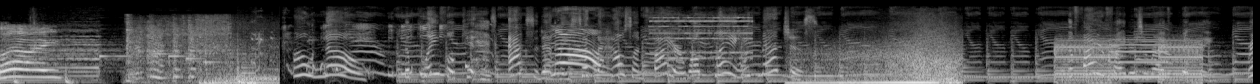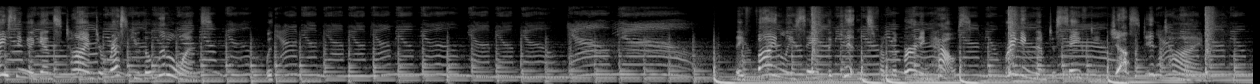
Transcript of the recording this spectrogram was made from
Bye! Oh no! The playful kittens accidentally set the house on fire while playing with matches. The firefighters arrive quickly, racing against time to rescue the little ones. With They finally save the kittens from the burning house, bringing them to safety just in time.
